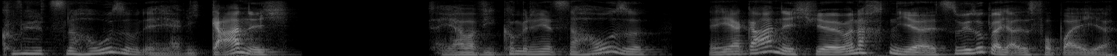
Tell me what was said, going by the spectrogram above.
kommen wir jetzt nach Hause? Und er, ja, wie gar nicht? Ich sag, ja, aber wie kommen wir denn jetzt nach Hause? Ja, ja, gar nicht, wir übernachten hier, jetzt ist sowieso gleich alles vorbei hier.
